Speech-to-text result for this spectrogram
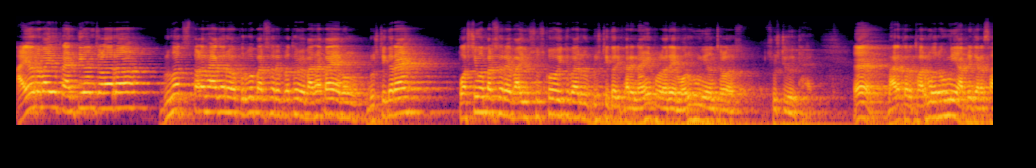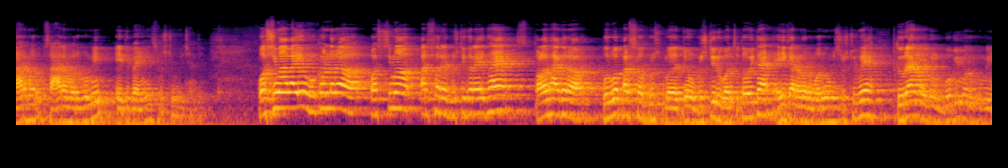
ଆୟନ ବାୟୁ କ୍ରାନ୍ତି ଅଞ୍ଚଳର ବୃହତ୍ ସ୍ଥଳଭାଗର ପୂର୍ବ ପାର୍ଶ୍ୱରେ ପ୍ରଥମେ ବାଧା ପାଏ ଏବଂ ବୃଷ୍ଟି କରାଏ। ପଶ୍ଚିମ ପାର୍ଶ୍ୱରେ ବାୟୁ ଶୁଷ୍କ ହୋଇଥିବାରୁ ବୃଷ୍ଟି କରିପାରେ ନାହିଁ ଫଳରେ ମରୁଭୂମି ଅଞ୍ଚଳ ସୃଷ୍ଟି ହୋଇଥାଏ। ଭାରତର ଥର୍ ମରୁଭୂମି ଆଫ୍ରିକାର ସାହାର ମରୁ ସାହାର ମରୁଭୂମି ଏଥିପାଇଁ ହିଁ ସୃଷ୍ଟି ହୋଇଛନ୍ତି। ପଶ୍ଚିମା ବାୟୁ ଭୂଖଣ୍ଡର ପଶ୍ଚିମ ପାର୍ଶ୍ୱରେ ବୃଷ୍ଟି କରାଯାଇଥାଏ ସ୍ଥଳଭାଗର ପୂର୍ବ ପାର୍ଶ୍ୱ ଯେଉଁ ବୃଷ୍ଟିରୁ ବଞ୍ଚିତ ହୋଇଥାଏ ଏହି କାରଣରୁ ମରୁଭୂମି ସୃଷ୍ଟି ହୁଏ ତୁରାନ ଏବଂ ଗୋବି ମରୁଭୂମି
